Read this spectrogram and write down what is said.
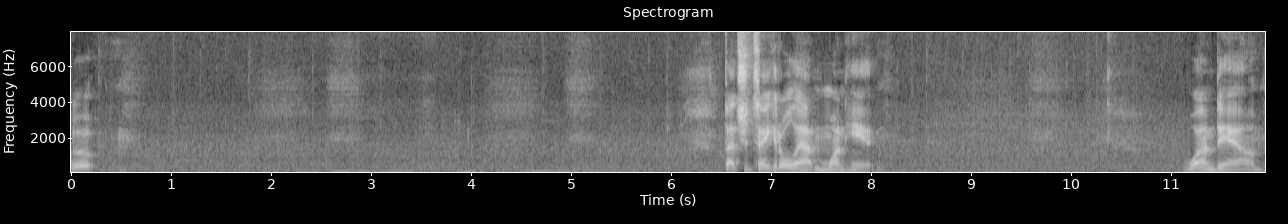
Oh. That should take it all out in one hit. One down.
